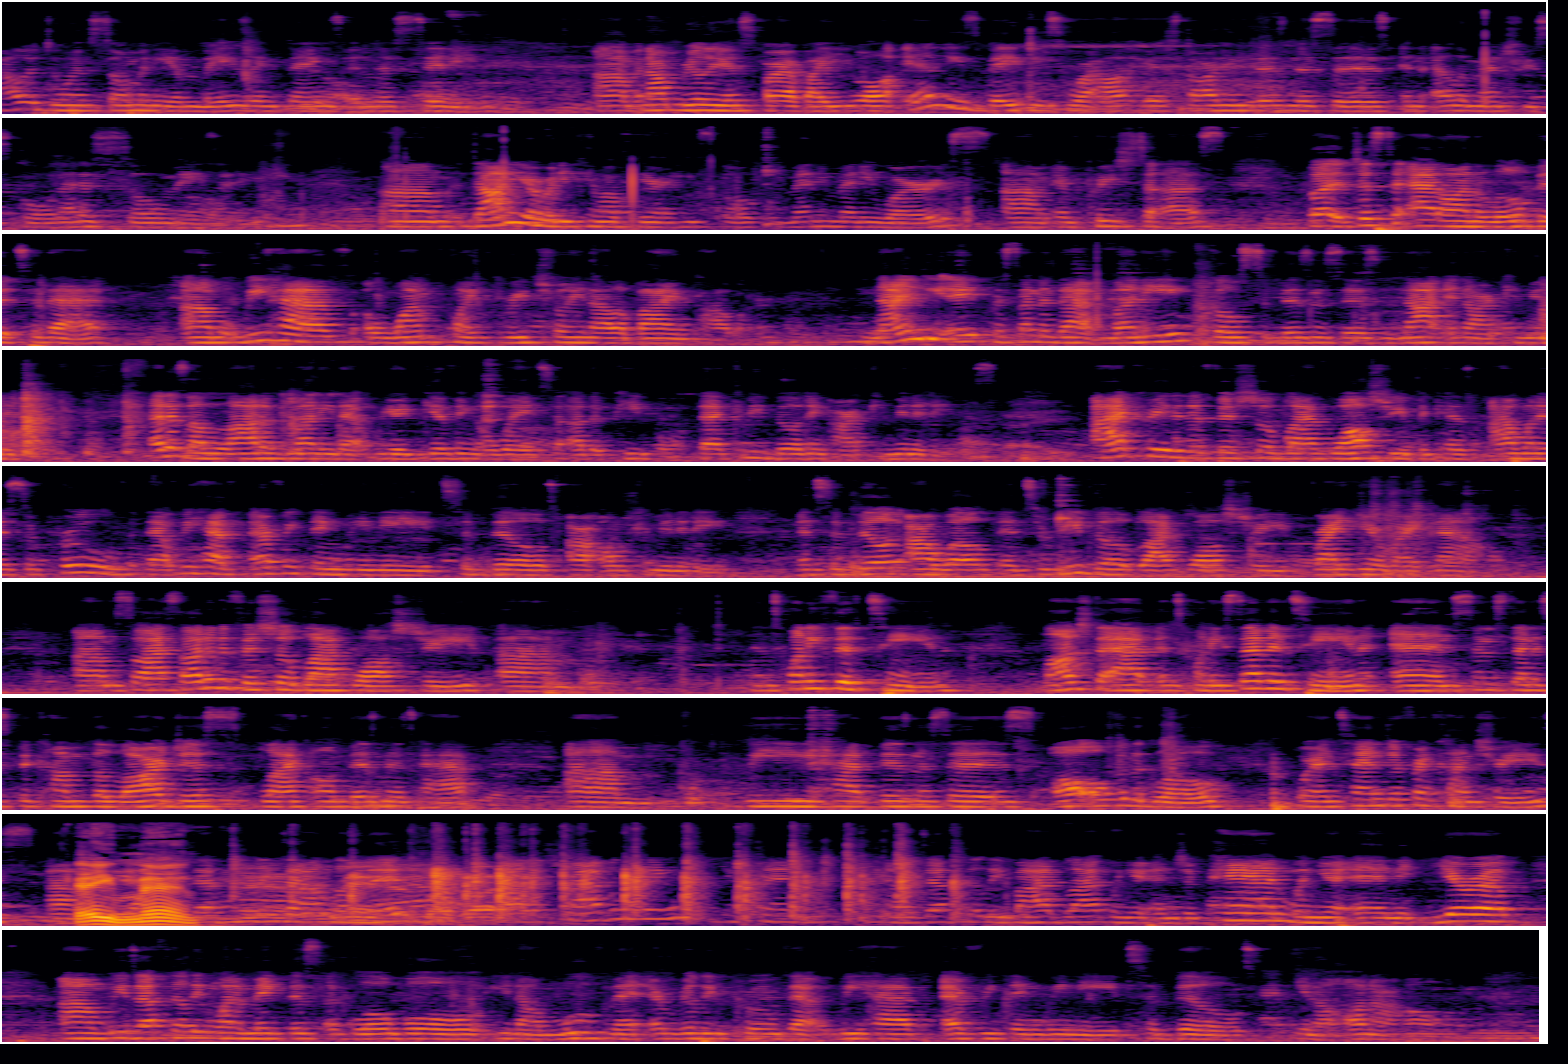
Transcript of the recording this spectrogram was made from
Y'all are doing so many amazing things in this city. Um, and I'm really inspired by you all and these babies who are out here starting businesses in elementary school. That is so amazing. Um, Doni already came up here and he spoke many, many words um, and preached to us. But just to add on a little bit to that, um, we have a $1.3 trillion buying power. 98% of that money goes to businesses not in our community. That is a lot of money that we are giving away to other people that could be building our communities. I created official Black Wall Street because I wanted to prove that we have everything we need to build our own community and to build our wealth and to rebuild Black Wall Street right here, right now. Um, so I started official Black Wall Street um, in 2015 launched the app in 2017, and since then it's become the largest black-owned business app. Um, we have businesses all over the globe. We're in 10 different countries. Um, Amen. Definitely download it. While traveling, you can you know, definitely buy black when you're in Japan, when you're in Europe. Um, we definitely want to make this a global, you know, movement and really prove that we have everything we need to build, you know, on our own.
